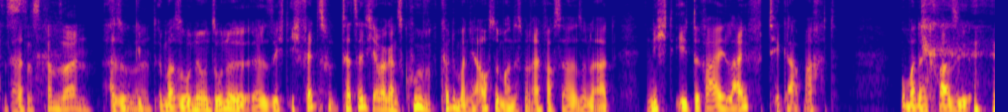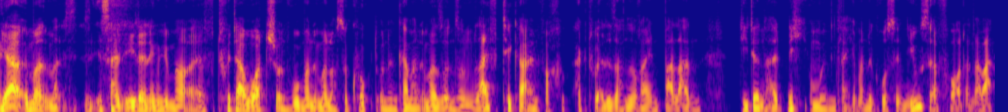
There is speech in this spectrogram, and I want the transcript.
das, ja? das kann sein. Das also kann gibt sein. immer so eine und so eine äh, Sicht. Ich fände es tatsächlich aber ganz cool, könnte man ja auch so machen, dass man einfach so, so eine Art Nicht-E3 Live-Ticker macht, wo man dann quasi, ja, immer, man ist halt eh dann irgendwie mal auf Twitter-Watch und wo man immer noch so guckt und dann kann man immer so in so einem Live-Ticker einfach aktuelle Sachen so reinballern, die dann halt nicht unbedingt gleich immer eine große News erfordern. Aber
